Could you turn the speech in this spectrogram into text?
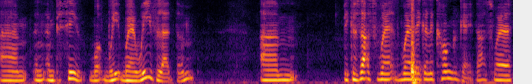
um, and, and pursue what we where we've led them, um, because that's where where they're going to congregate. That's where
